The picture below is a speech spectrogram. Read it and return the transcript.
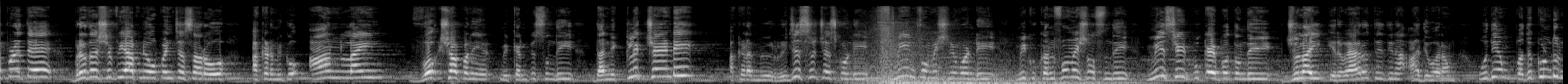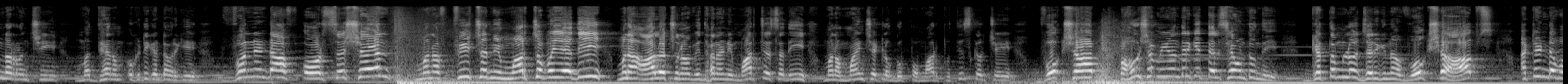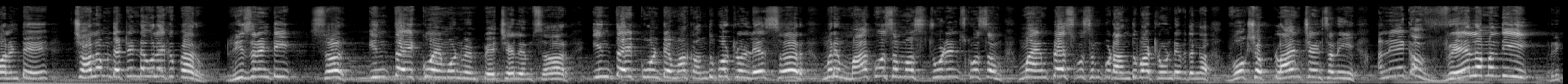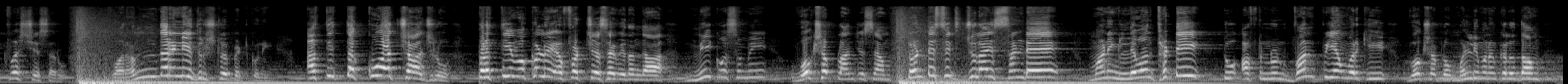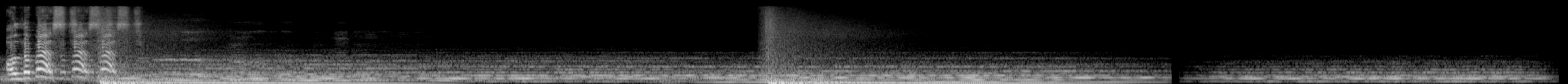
ఎప్పుడైతే బ్రదర్ షఫీ యాప్ని ఓపెన్ చేస్తారో అక్కడ మీకు ఆన్లైన్ వర్క్షాప్ అని మీకు కనిపిస్తుంది. దాన్ని క్లిక్ చేయండి. అక్కడ మీరు రిజిస్టర్ చేసుకోండి మీ ఇన్ఫర్మేషన్ ఇవ్వండి మీకు కన్ఫర్మేషన్ వస్తుంది మీ సీట్ బుక్ అయిపోతుంది. జూలై ఇరవై ఆరో తేదీన ఆదివారం ఉదయం పదకొండున్నర నుంచి మధ్యాహ్నం ఒకటి గంట వరకు one and half hour session మన ఫ్యూచర్ని మార్చబోయేది మన ఆలోచన విధానాన్ని మార్చేసేది మన మైండ్ సెట్లో గొప్ప మార్పు తీసుకొచ్చే వర్క్షాప్ బహుశా మీ అందరికీ తెలిసే ఉంటుంది. గతంలో జరిగిన వర్క్షాప్స్ అటెండ్ అవ్వాలంటే చాలా మంది అటెండ్ అవ్వలేకపోయారు. రీజన్ ఏంటి? సార్ ఇంత ఎక్కువ అమౌంట్ మేము పే చేయలేం సార్ ఇంత ఎక్కువ అంటే మాకు అందుబాటులో లేదు సార్ మరి మా కోసం మా స్టూడెంట్స్ కోసం మా ఎంప్లాయీస్ కోసం కూడా అందుబాటులో ఉండే విధంగా వర్క్షాప్ ప్లాన్ చేయండి అని అనేక వేల మంది రిక్వెస్ట్ చేశారు. వారందరినీ దృష్టిలో పెట్టుకుని అతి తక్కువ ఛార్జ్లో ప్రతి ఒక్కళ్ళు ఎఫర్ట్ చేసే విధంగా మీకోసమే వర్క్షాప్ ప్లాన్ చేశాం. Twenty six July Sunday morning eleven thirty to afternoon one PM వరకు వర్క్షాప్లో మళ్ళీ మనం కలుద్దాం ఆల్ ద బెస్ట్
